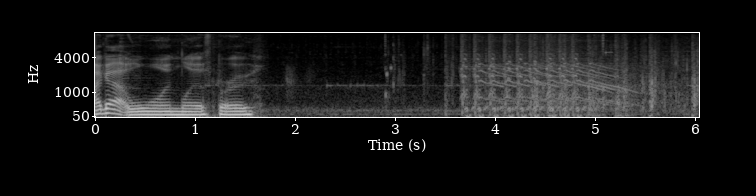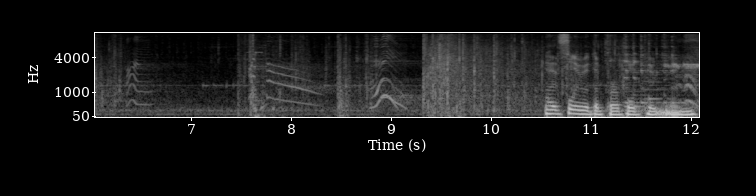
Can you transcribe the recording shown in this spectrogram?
I got one left, bro. Hopefully with the purple Pikmin.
